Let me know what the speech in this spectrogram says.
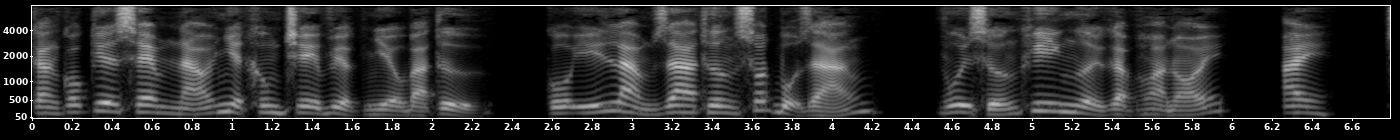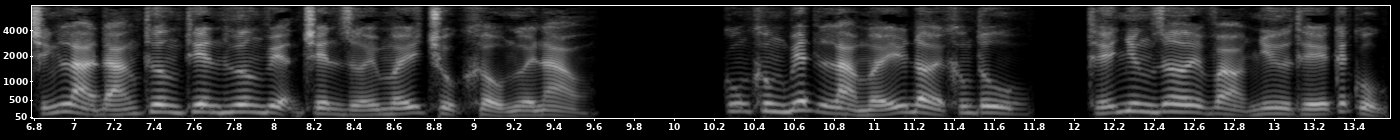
Càng có kia xem náo nhiệt không chê việc nhiều bà tử, cố ý làm ra thương xót bộ dáng, vui sướng khi người gặp hòa nói, ai, chính là đáng thương thiên hương viện trên dưới mấy chục khẩu người nào. Cũng không biết là mấy đời không tu, thế nhưng rơi vào như thế kết cục.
